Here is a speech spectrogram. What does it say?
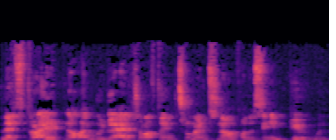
let's try it now. I'm going to add some of the instruments now for the same tune.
